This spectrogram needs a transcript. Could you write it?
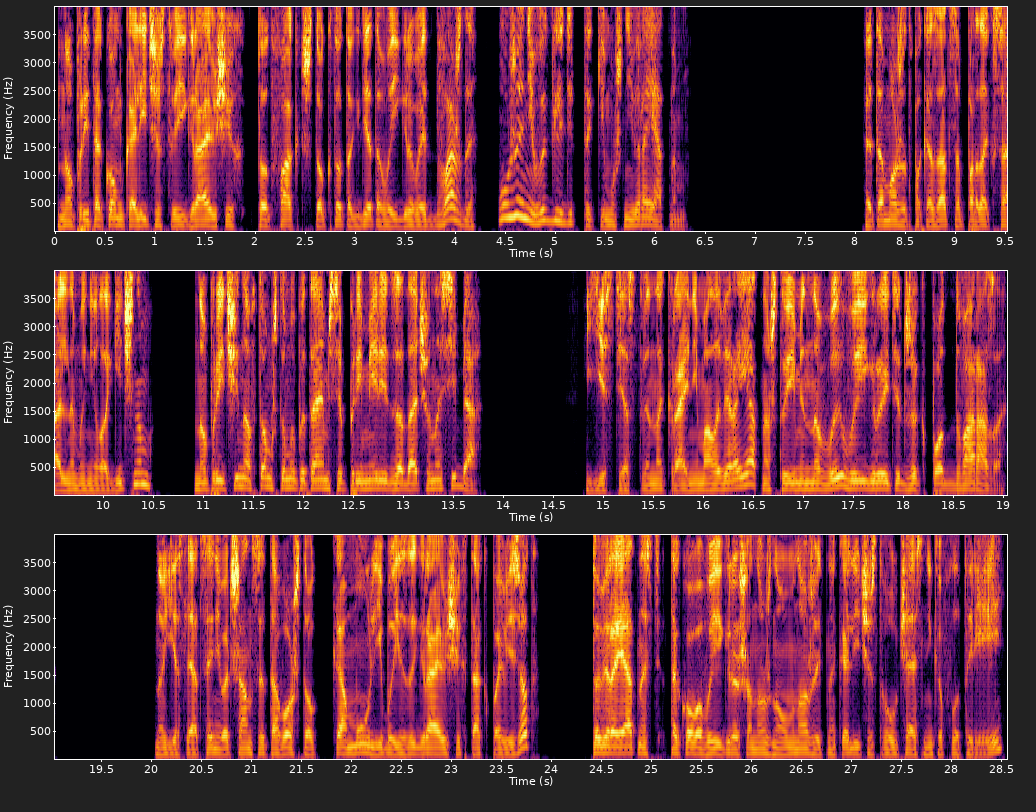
Но при таком количестве играющих тот факт, что кто-то где-то выигрывает дважды, уже не выглядит таким уж невероятным. Это может показаться парадоксальным и нелогичным, но причина в том, что мы пытаемся примерить задачу на себя. Естественно, крайне маловероятно, что именно вы выиграете джекпот два раза. Но если оценивать шансы того, что кому-либо из играющих так повезет, то вероятность такого выигрыша нужно умножить на количество участников лотереи,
